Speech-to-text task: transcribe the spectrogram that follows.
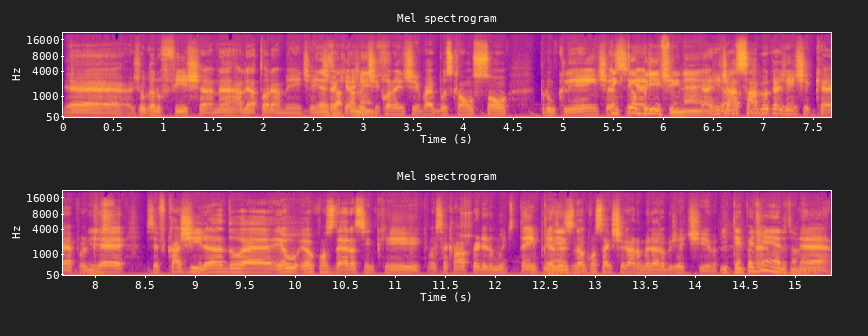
é, jogando ficha, né, aleatoriamente. A gente, aqui, a gente, quando a gente vai buscar um som para um cliente, Tem que assim, ter o briefing, gente, né? A gente Então, já assim, sabe o que a gente quer, porque isso. você ficar girando, é, eu, eu considero assim que, que você acaba perdendo muito tempo e às Tempo. vezes não consegue chegar no melhor objetivo. E tempo é dinheiro também. É,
